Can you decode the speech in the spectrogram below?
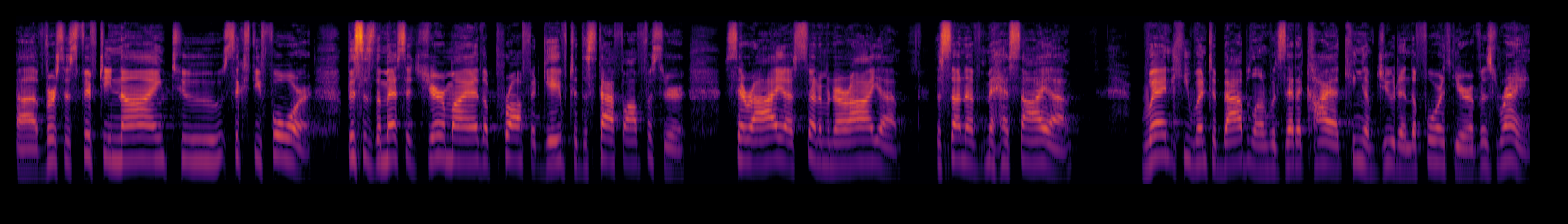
Uh, verses 59 to 64. This is the message Jeremiah the prophet gave to the staff officer, Seraiah, son of Neriah, the son of Mahaseiah, when he went to Babylon with Zedekiah, king of Judah, in the fourth year of his reign.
